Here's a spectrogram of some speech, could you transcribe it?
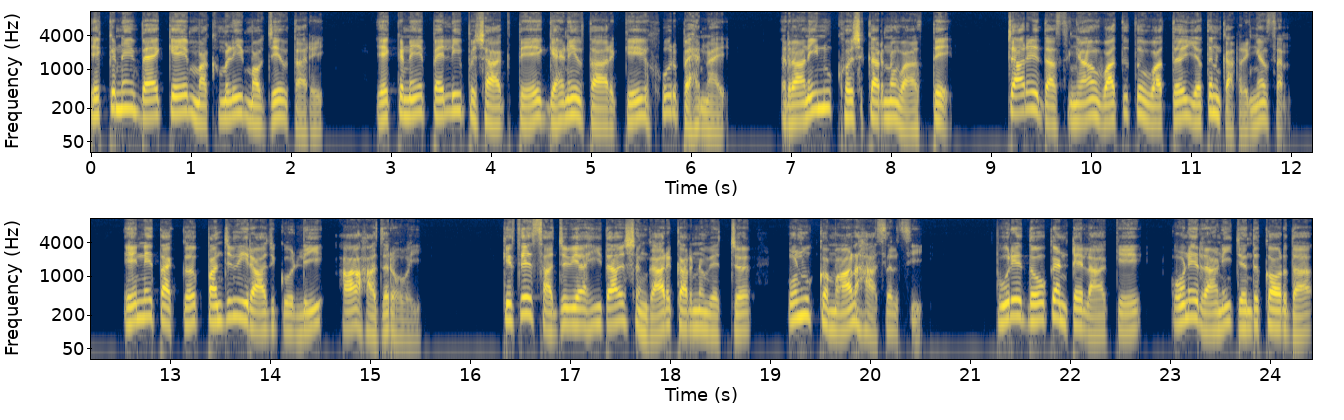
ਇੱਕ ਨੇ ਬਹਿ ਕੇ ਮਖਮਲੀ ਮੌਜੇ ਉਤਾਰੇ। ਇੱਕ ਨੇ ਪਹਿਲੀ ਪੋਸ਼ਾਕ ਤੇ ਗਹਿਣੇ ਉਤਾਰ ਕੇ ਹੋਰ ਪਹਿਨਾਏ। ਰਾਣੀ ਨੂੰ ਖੁਸ਼ ਕਰਨ ਵਾਸਤੇ ਚਾਰੇ ਦਾਸੀਆਂ ਵੱਧ ਤੋਂ ਵੱਧ ਯਤਨ ਕਰ ਰਹੀਆਂ ਸਨ। ਇੰਨੇ ਤੱਕ ਪੰਜਵੀਂ ਰਾਜਗੋਲੀ ਆ ਹਾਜ਼ਰ ਹੋਈ। ਕਿਸੇ ਸੱਜ ਵਿਆਹੀ ਦਾ ਸ਼ਿੰਗਾਰ ਕਰਨ ਵਿੱਚ ਉਹਨੂੰ ਕਮਾਲ ਹਾਸਲ ਸੀ। ਪੂਰੇ 2 ਘੰਟੇ ਲਾ ਕੇ ਉਹਨੇ ਰਾਣੀ ਜਿੰਦ ਕੌਰ ਦਾ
